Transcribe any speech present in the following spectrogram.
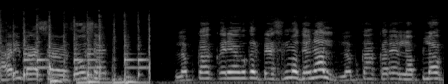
સારી ભાષા આવે તો સાહેબ. લપકા કર્યા વગર પેશન્ટમાં જનાલ. લપકા કરે, લપ લપ.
